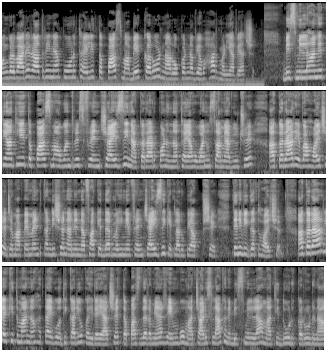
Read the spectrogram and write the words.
મંગળવારે રાત્રિને પૂર્ણ થયેલી તપાસમાં બે કરોડના રોકડના વ્યવહાર મળી આવ્યા છે. બિસ્મિલ્લાહને ત્યાંથી તપાસમાં ઓગણત્રીસ ફ્રેન્ચાઇઝીના કરાર પણ ન થયા હોવાનું સામે આવ્યું છે. આ કરાર એવા હોય છે જેમાં પેમેન્ટ કન્ડિશન અને નફા કે દર મહિને ફ્રેન્ચાઇઝી કેટલા રૂપિયા આપશે તેની વિગત હોય છે. આ કરાર લેખિતમાં ન હતા એવું અધિકારીઓ કહી રહ્યા છે. તપાસ દરમિયાન રેમ્બોમાં ચાળીસ લાખ અને બિસ્મિલ્લાહમાંથી દોઢ કરોડના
